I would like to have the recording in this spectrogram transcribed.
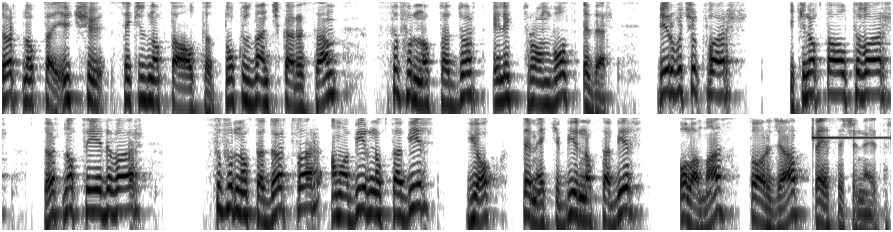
4.3'ü 8.6 9'dan çıkarırsam 0.4 elektron volt eder. 1.5 var, 2.6 var, 4.7 var, 0.4 var ama 1.1 yok. Demek ki 1.1 olamaz. Doğru cevap B seçeneğidir.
